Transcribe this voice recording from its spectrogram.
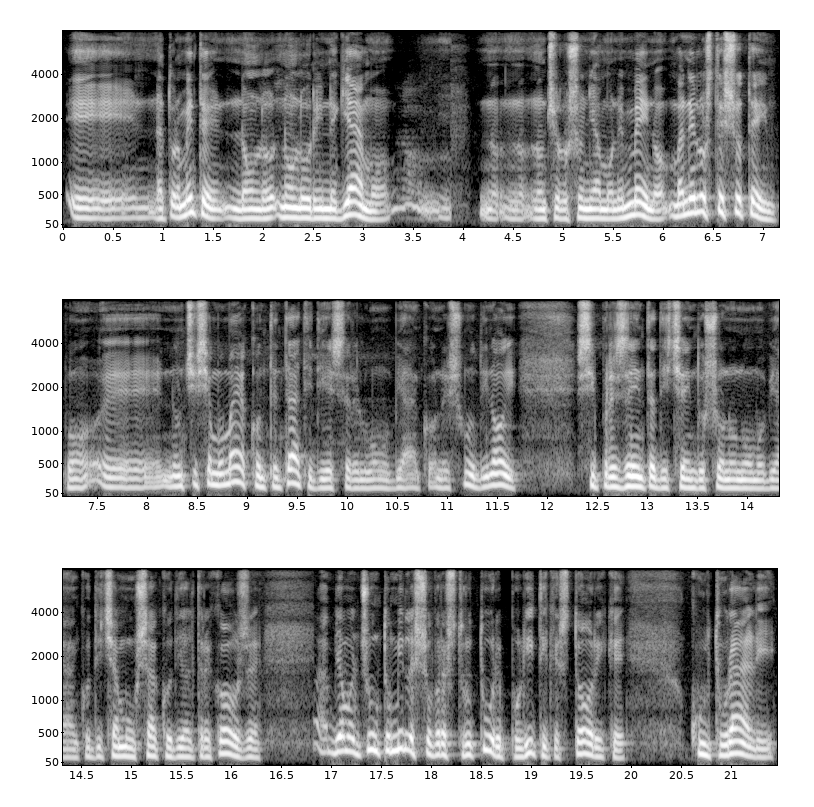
e naturalmente non lo, non lo rinneghiamo, no, non ce lo sogniamo nemmeno, ma nello stesso tempo eh, non ci siamo mai accontentati di essere l'uomo bianco, nessuno di noi si presenta dicendo sono un uomo bianco, diciamo un sacco di altre cose. Abbiamo aggiunto mille sovrastrutture politiche, storiche, culturali,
